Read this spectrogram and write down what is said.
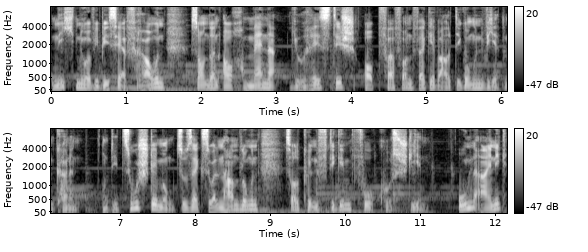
nicht nur wie bisher Frauen, sondern auch Männer juristisch Opfer von Vergewaltigungen werden können. Und die Zustimmung zu sexuellen Handlungen soll künftig im Fokus stehen. Uneinig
